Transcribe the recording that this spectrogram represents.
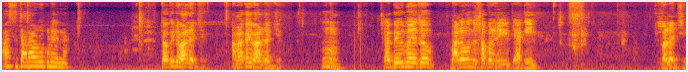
আস্তে তাড়াহুড়ো করে না। তরকারিটা ভালো হচ্ছে আমার কাছে ভালো লাগছে। হুম। আর বেগুন ভাজা তো ভালো মন্দ সকলেরই একই। ভালো হচ্ছে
